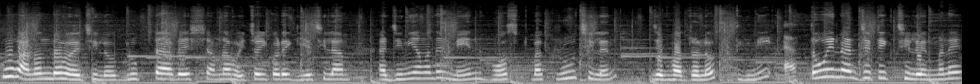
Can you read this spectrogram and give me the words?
খুব আনন্দ হয়েছিল। গ্রুপটা বেশ আমরা হইচই করে গিয়েছিলাম। আর যিনি আমাদের মেন হোস্ট বা ক্রু ছিলেন, যে ভদ্রলোক, তিনি এত এনার্জেটিক ছিলেন। মানে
